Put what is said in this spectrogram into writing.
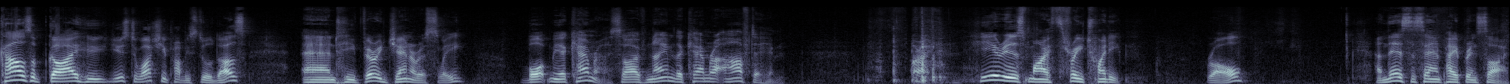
Carl's a guy who used to watch, he probably still does, and he very generously bought me a camera. So I've named the camera after him. All right, here is my 320 roll. And there's the sandpaper inside.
